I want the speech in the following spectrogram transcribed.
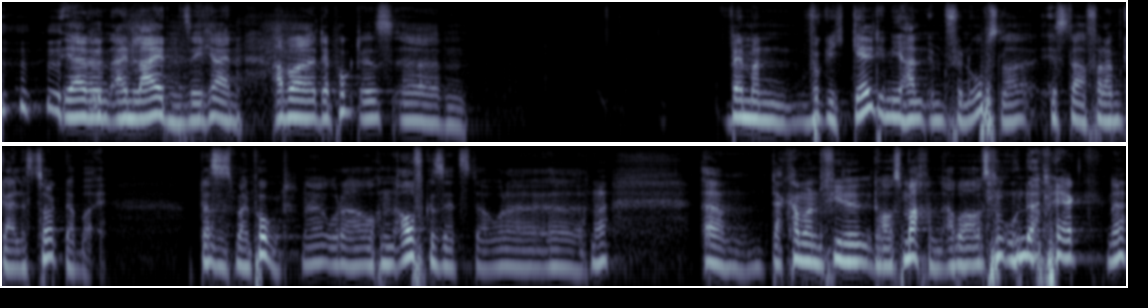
ja, dann ein Leiden, sehe ich ein. Aber der Punkt ist, ähm, wenn man wirklich Geld in die Hand nimmt für einen Obstler, ist da verdammt geiles Zeug dabei. Das ist mein Punkt. Ne? Oder auch ein aufgesetzter oder äh, ne? ähm, da kann man viel draus machen. Aber aus dem Unterberg, ne?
